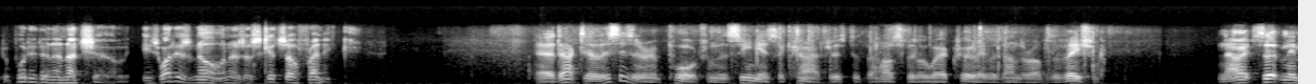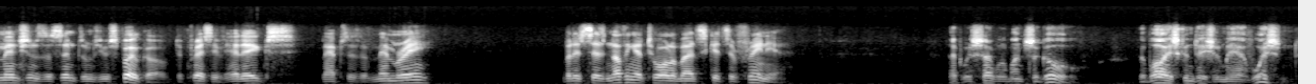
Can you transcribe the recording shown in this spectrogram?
To put it in a nutshell, he's what is known as a schizophrenic. Uh, doctor, this is a report from the senior psychiatrist at the hospital where Crowley was under observation. Now, it certainly mentions the symptoms you spoke of depressive headaches, lapses of memory, but it says nothing at all about schizophrenia. That was several months ago. The boy's condition may have worsened.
